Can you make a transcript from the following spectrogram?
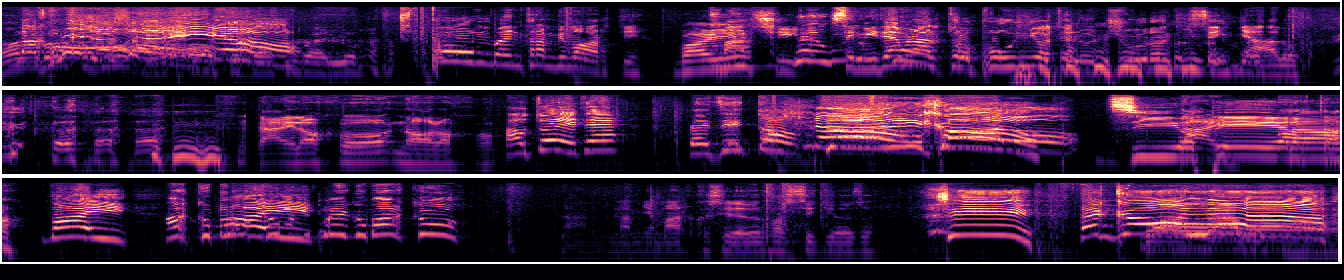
No, Ma no, come no, sai io? quello. Boom! Entrambi morti. Vai. Marci, se mi dai un altro pugno, te lo giuro, ti segnalo. Dai, Loco. No, Loco. Autorete? Stai zitto! No! Nico! Zio Dai, pera. porta. Vai! Marco, Marco, Vai! ti prego, Marco! Mamma mia, Marco, sei davvero fastidioso. Sì! È gol! Bravo.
